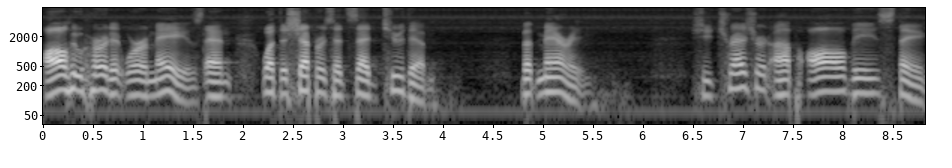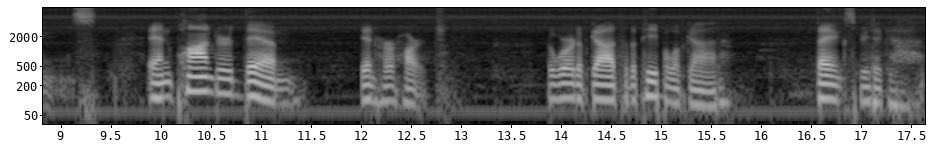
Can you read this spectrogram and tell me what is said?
All who heard it were amazed, and what the shepherds had said to them. But Mary, she treasured up all these things and pondered them in her heart. The word of God for the people of God. Thanks be to God.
